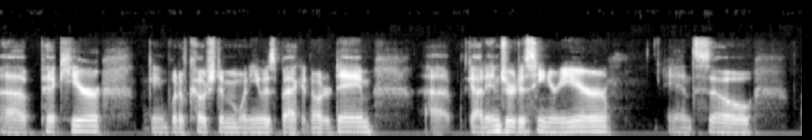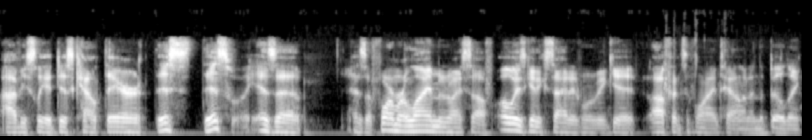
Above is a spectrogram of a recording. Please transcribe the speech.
uh, pick here would have coached him when he was back at Notre Dame. Uh, got injured his senior year, and so obviously a discount there. This this as a as a former lineman myself, always get excited when we get offensive line talent in the building.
